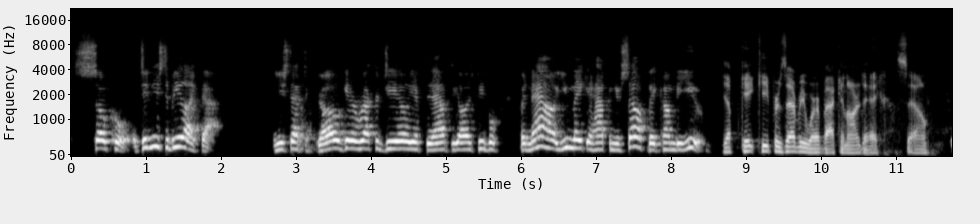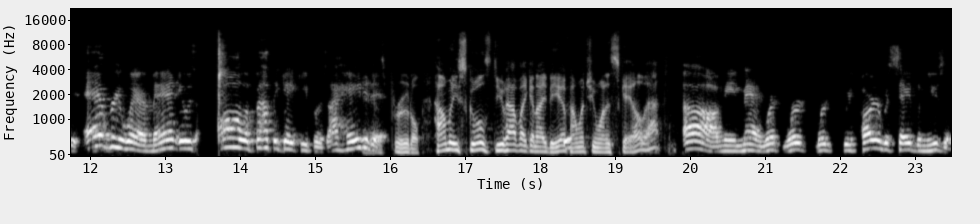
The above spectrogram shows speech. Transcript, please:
so cool. It didn't used to be like that. You used to have to go get a record deal. You have to have to all these people. But now you make it happen yourself. They come to you. Yep, gatekeepers everywhere back in our day. So everywhere, man. It was all about the gatekeepers. I hated yeah, it. It's brutal. How many schools do you have like an idea of how much you want to scale that? Oh, I mean, man, we're we're we're we've partnered with Save the Music,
